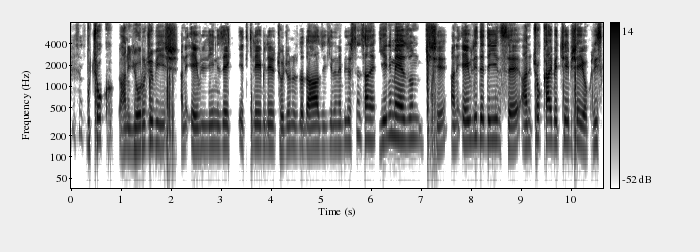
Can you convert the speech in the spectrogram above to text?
bu çok hani yorucu bir iş. Hani evliliğinizi etkileyebilir, çocuğunuzla daha az ilgilenebilirsiniz. Hani yeni mezun kişi hani evli de değilse hani çok kaybedeceği bir şey yok. Risk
